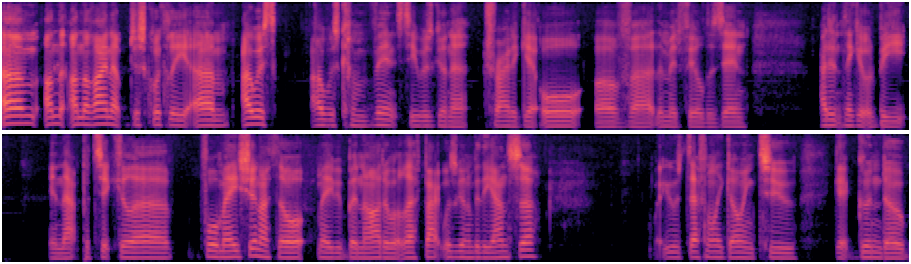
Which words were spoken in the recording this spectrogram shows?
Um, on the on the lineup, just quickly, um, I was I was convinced he was gonna try to get all of uh, the midfielders in. I didn't think it would be in that particular formation. I thought maybe Bernardo at left back was going to be the answer, but he was definitely going to get Gundo,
